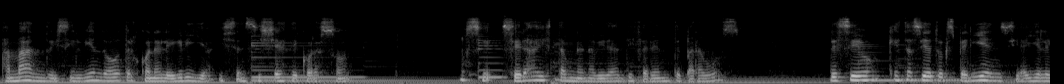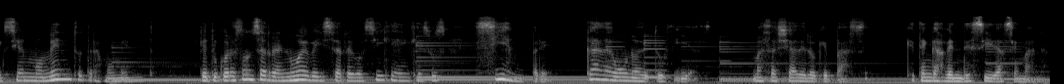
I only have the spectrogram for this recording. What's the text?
amando y sirviendo a otros con alegría y sencillez de corazón. No sé, ¿será esta una Navidad diferente para vos? Deseo que esta sea tu experiencia y elección momento tras momento. Que tu corazón se renueve y se regocije en Jesús siempre, cada uno de tus días, más allá de lo que pase. Que tengas bendecida semana.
